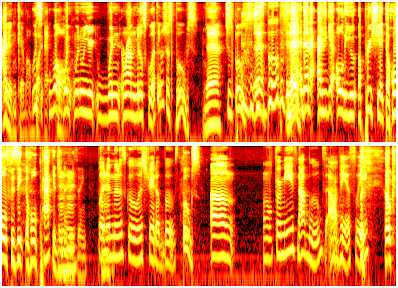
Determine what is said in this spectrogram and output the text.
I didn't care about was, butt at well all. when, when when you're when around middle school, I think it was just boobs, yeah. just boobs. Just boobs. And, Yeah. then, and then as you get older, you appreciate the whole physique, the whole package, and Mm-hmm. everything. But in middle school it was straight up boobs. Boobs. Well, for me it's not boobs, obviously. Okay.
